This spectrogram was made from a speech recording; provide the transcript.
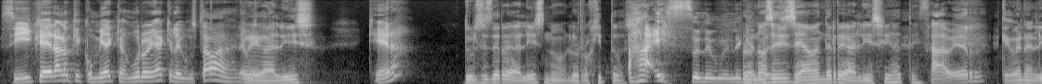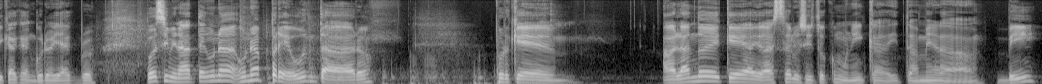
Sí, que era lo que comía el canguro ya que le gustaba. Le Regaliz. ¿Qué era? Dulces de regaliz, no, los rojitos. Ajá, eso le huele. Pero no sé si se llaman de regaliz, fíjate. Saber. Qué buena lica Canguro Jack, bro. Pues sí, mira, tengo una, una pregunta, bro. Porque hablando de que ayudaste a Luisito Comunica y toda mierda, vi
